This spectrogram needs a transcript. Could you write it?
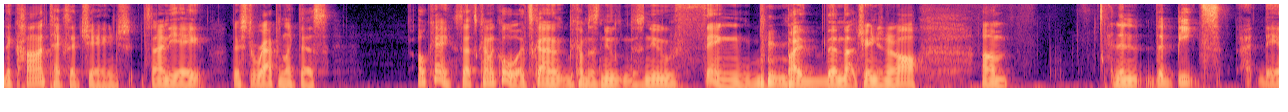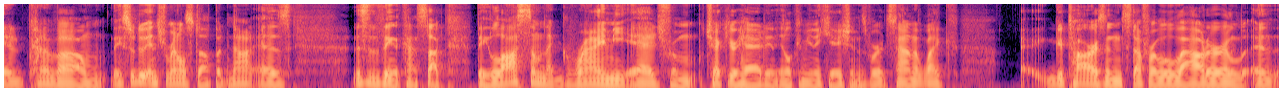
The context had changed. It's '98. They're still rapping like this okay, so that's kind of cool. It's kind of becomes this new this new thing by them not changing at all. Um, and then the beats they had kind of um they still do instrumental stuff, but not as. This is the thing that kind of sucked. They lost some of that grimy edge from Check Your Head and Ill Communications, where it sounded like uh, guitars and stuff are a little louder, and, and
